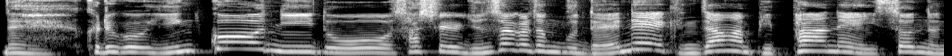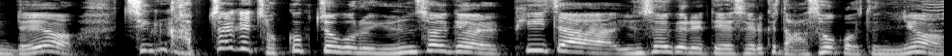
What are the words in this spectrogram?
네. 그리고 인권위도 사실 윤석열 정부 내내 굉장한 비판에 있었는데요. 지금 갑자기 적극적으로 윤석열 피의자 윤석열에 대해서 이렇게 나서거든요.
